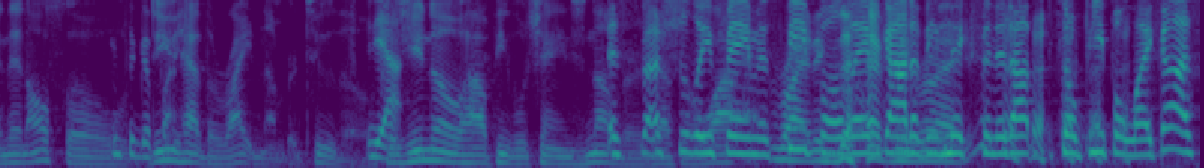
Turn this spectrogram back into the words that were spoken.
And then also, That's a good do you have the right number too, though? Yeah. Because you know how people change numbers. Especially famous Right, people, they've got to be mixing it up so people like us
